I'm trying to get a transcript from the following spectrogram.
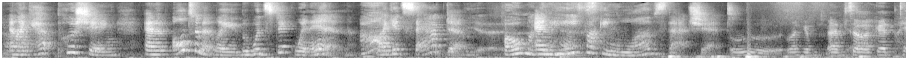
and Uh-huh. I kept pushing, and ultimately the wood stick went in, like it stabbed him, Oh my god. and he fucking loves that shit. Ooh, like a, a so a good pa-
